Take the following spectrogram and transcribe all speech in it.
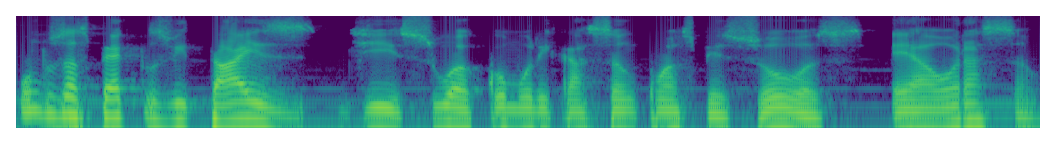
um dos aspectos vitais de sua comunicação com as pessoas é a oração.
